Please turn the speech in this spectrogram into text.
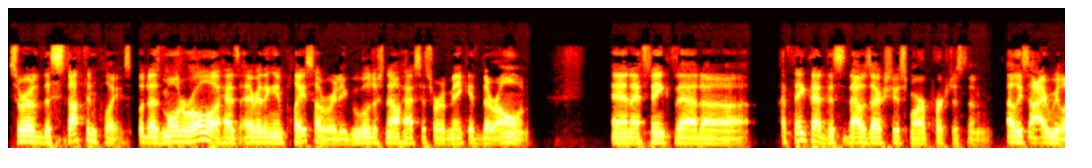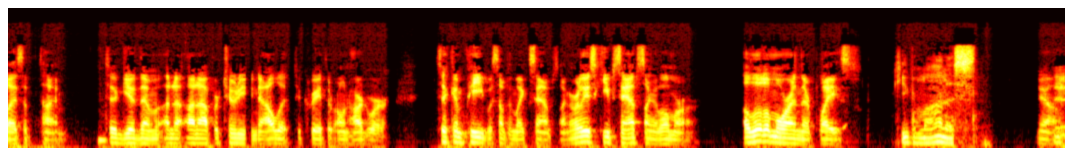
sort of the stuff in place. But as Motorola has everything in place already, Google just now has to sort of make it their own. And I think that uh, I think that this that was actually a smart purchase than at least I realized at the time to give them an, an opportunity, an outlet to create their own hardware to compete with something like Samsung, or at least keep Samsung a little more a little more in their place. Keep them honest. Yeah. Yeah.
